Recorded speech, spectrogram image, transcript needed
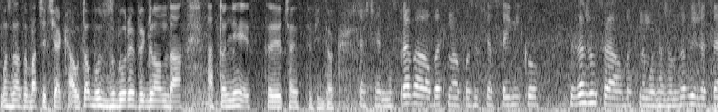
Można zobaczyć, jak autobus z góry wygląda, a to nie jest częsty widok. Jeszcze jedna sprawa. Obecna opozycja w Sejmiku zarzuca obecnemu zarządowi, że te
